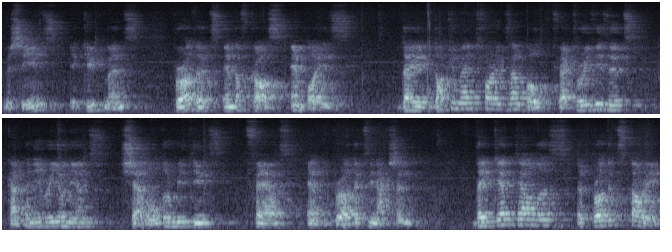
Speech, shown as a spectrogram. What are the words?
machines, equipments, products, and of course, employees. They document, for example, factory visits, company reunions, shareholder meetings, fairs, and products in action. They can tell us a product story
